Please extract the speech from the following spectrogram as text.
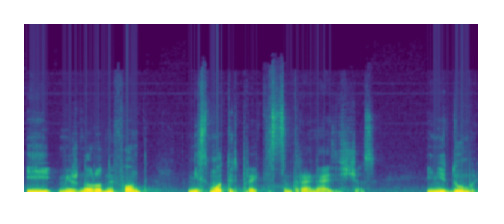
и Международный фонд не смотрит проекты из Центральной Азии сейчас. И не думай.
